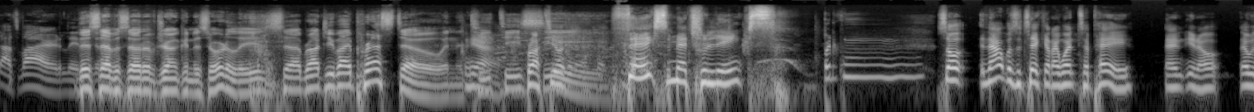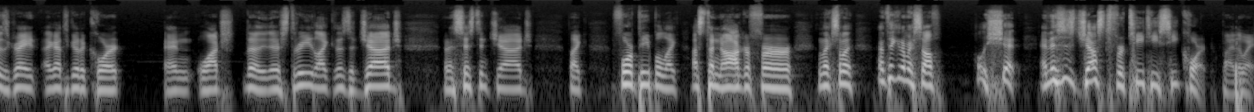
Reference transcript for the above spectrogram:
Shots fired. ladies This and episode of Drunken Disorderly is uh, brought to you by Presto and the Yeah, TTC. brought to you- Thanks, Metrolinx. gentlemen. So, and that was a ticket I went to pay, and you know that was great. I got to go to court and watch. The, there's three like there's a judge, an assistant judge, like four people, like a stenographer, and like someone. I'm thinking to myself, holy shit! And this is just for TTC court, by the way.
